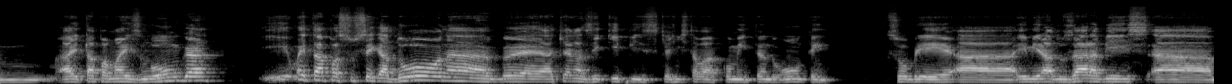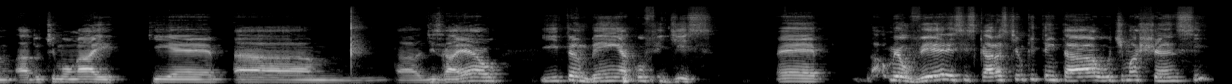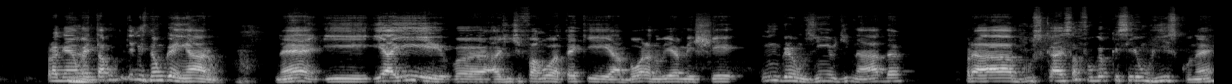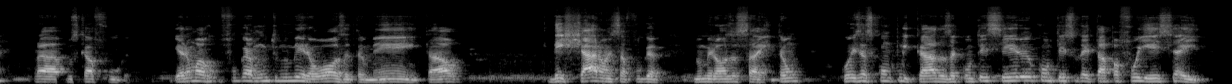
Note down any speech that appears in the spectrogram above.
a etapa mais longa e uma etapa sossegadona, é, aquelas equipes que a gente estava comentando ontem sobre a Emirados Árabes, a, a do Timonai, que é a, a de Israel, e também a Cofidis, é, ao meu ver, esses caras tinham que tentar a última chance para ganhar uma uhum. etapa, porque eles não ganharam. Né? E, e aí uh, a gente falou até que a Bora não ia mexer um grãozinho de nada para buscar essa fuga, porque seria um risco, né? Para buscar a fuga. E era uma fuga muito numerosa também e tal. Deixaram essa fuga numerosa sair. Então, coisas complicadas aconteceram e o contexto da etapa foi esse aí.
